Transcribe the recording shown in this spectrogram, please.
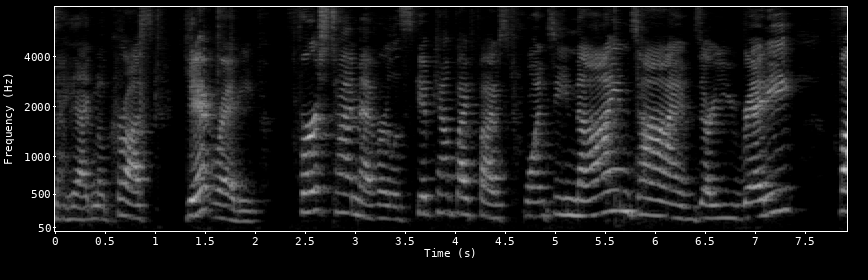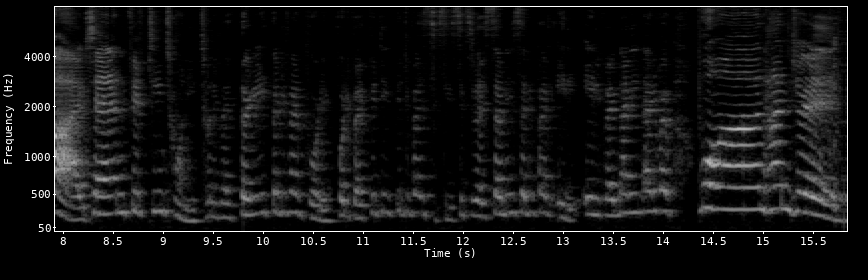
diagonal cross. Get ready. First time ever, let's skip count by fives 29 times. Are you ready? 5, 10, 15, 20, 25, 30, 35, 40, 45, 50, 55, 60, 65, 70, 75, 80, 85, 90, 95, 100.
